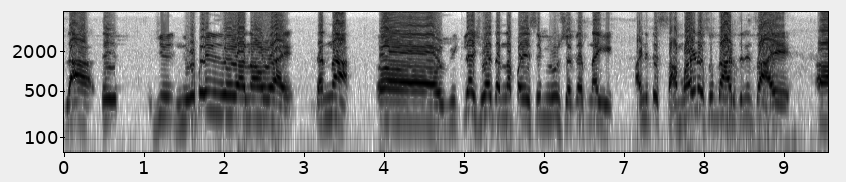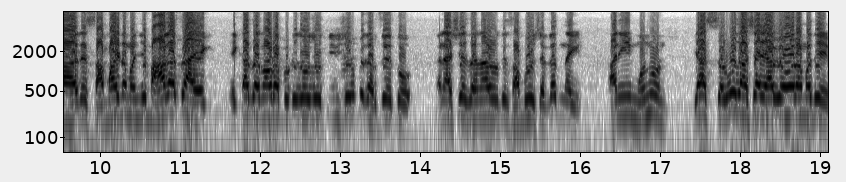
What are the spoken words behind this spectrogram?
ला- ते जी निरुपयोगी जनावर आहे त्यांना विकल्याशिवाय त्यांना पैसे मिळू शकत नाही. आणि ते सांभाळणं सुद्धा अडचणीचं आहे. ते सांभाळणं म्हणजे महागाचं आहे. एका जनावरापोटी जवळजवळ तीनशे रुपये खर्च येतो. आणि अशा जनावर ते सांभाळू शकत नाही. आणि म्हणून या सर्वच अशा या व्यवहारामध्ये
